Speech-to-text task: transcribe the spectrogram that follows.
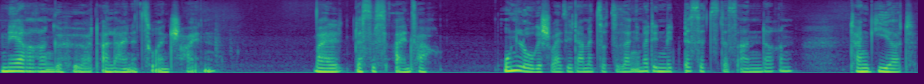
mehreren gehört, alleine zu entscheiden. Weil das ist einfach unlogisch, weil sie damit sozusagen immer den Mitbesitz des anderen tangiert.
